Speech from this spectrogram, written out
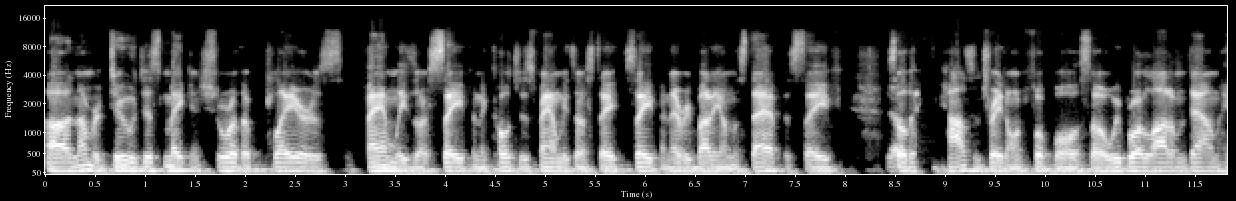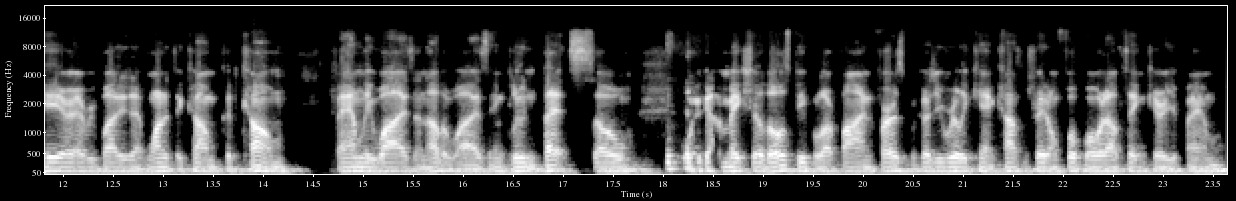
Uh, number two, just making sure the players' families are safe and the coaches' families are stay, safe and everybody on the staff is safe yep. so they can concentrate on football. So we brought a lot of them down here. Everybody that wanted to come could come, family wise and otherwise, including pets. So we've got to make sure those people are fine first because you really can't concentrate on football without taking care of your family.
